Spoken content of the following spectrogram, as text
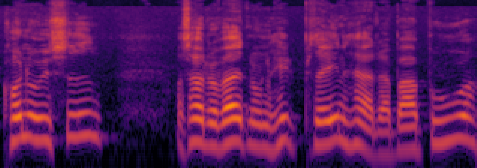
kun ude i siden, og så har du været nogle helt plain her, der bare buer.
